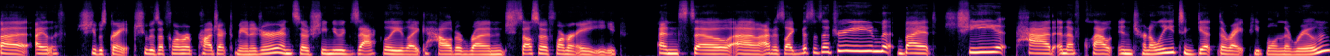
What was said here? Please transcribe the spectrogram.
uh, I she was great. She was a former project manager, and so she knew exactly like how to run. She's also a former AE, and so uh, I was like, "This is a dream." But she had enough clout internally to get the right people in the room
